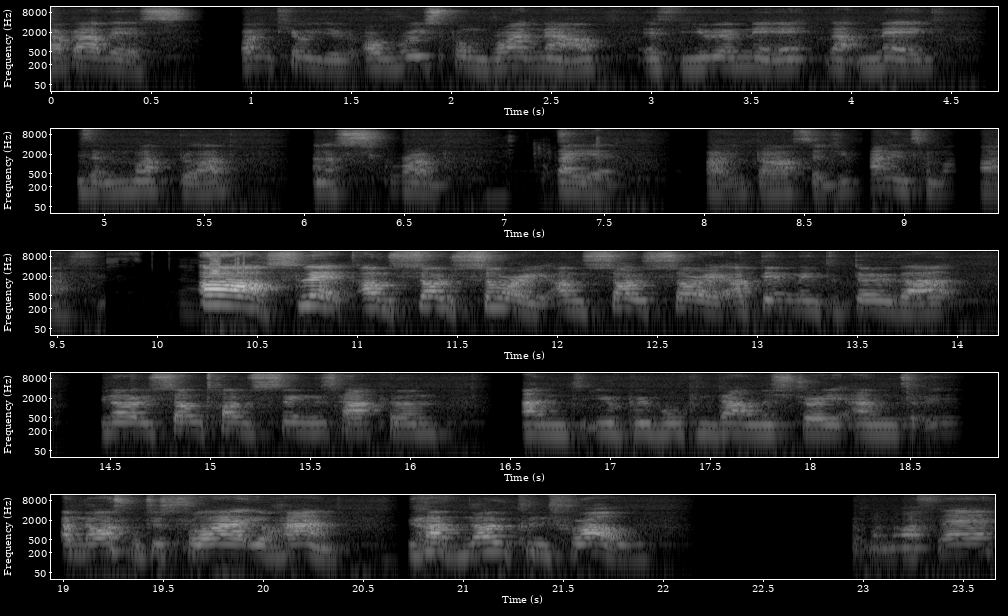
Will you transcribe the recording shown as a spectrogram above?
about this? I won't kill you. I'll respawn right now if you admit that Meg is a mudblood and a scrub. Say it. Oh, you bastard. You ran into my life. Ah, Slick, I'm so sorry. I'm so sorry. I didn't mean to do that. You know, sometimes things happen and you'll be walking down the street and a knife will just fly out your hand. You have no control. Put my knife there.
